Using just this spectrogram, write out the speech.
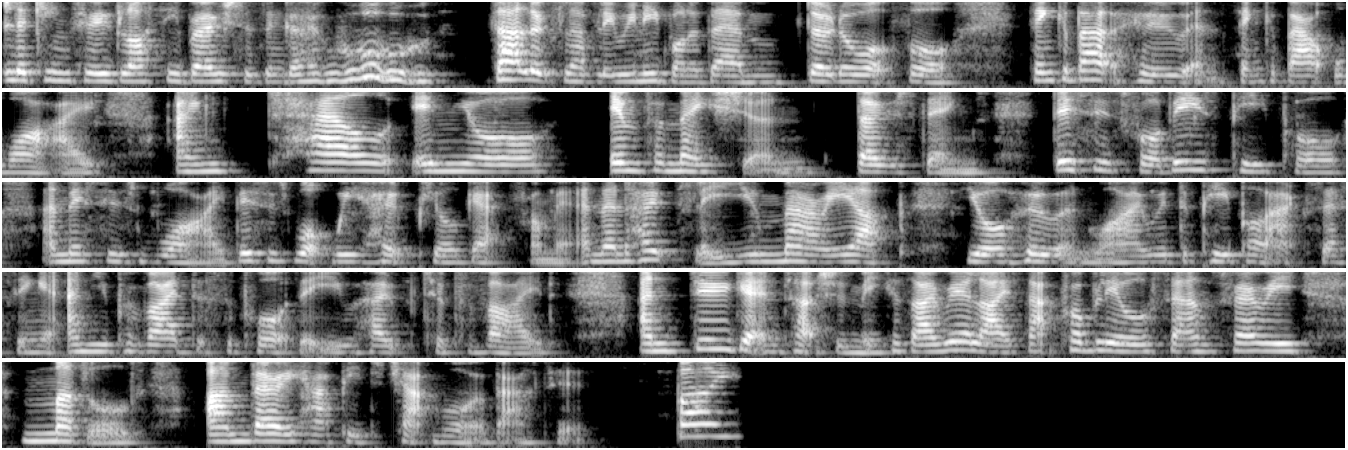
looking through glossy brochures and going, whoa, that looks lovely. We need one of them. Don't know what for. Think about who and think about why and tell in your information those things. This is for these people and this is why. This is what we hope you'll get from it. And then hopefully you marry up your who and why with the people accessing it and you provide the support that you hope to provide. And do get in touch with me because I realize that probably all sounds very muddled. I'm very happy to chat more about it. Bye.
